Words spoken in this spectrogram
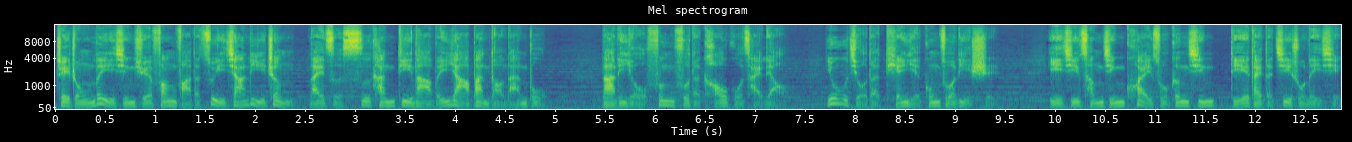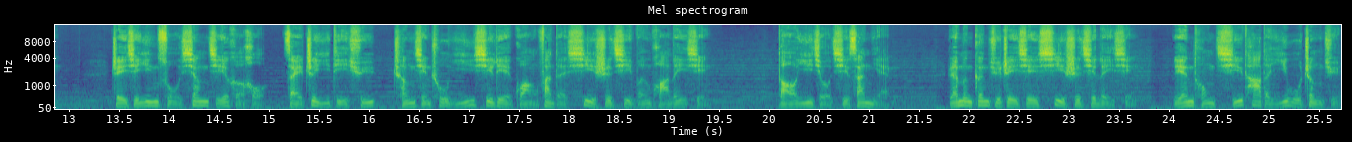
这种类型学方法的最佳例证来自斯堪的纳维亚半岛南部，那里有丰富的考古材料、悠久的田野工作历史，以及曾经快速更新迭代的技术类型。这些因素相结合后，在这一地区呈现出一系列广泛的细石器文化类型。到1973年，人们根据这些细石器类型，连同其他的遗物证据。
